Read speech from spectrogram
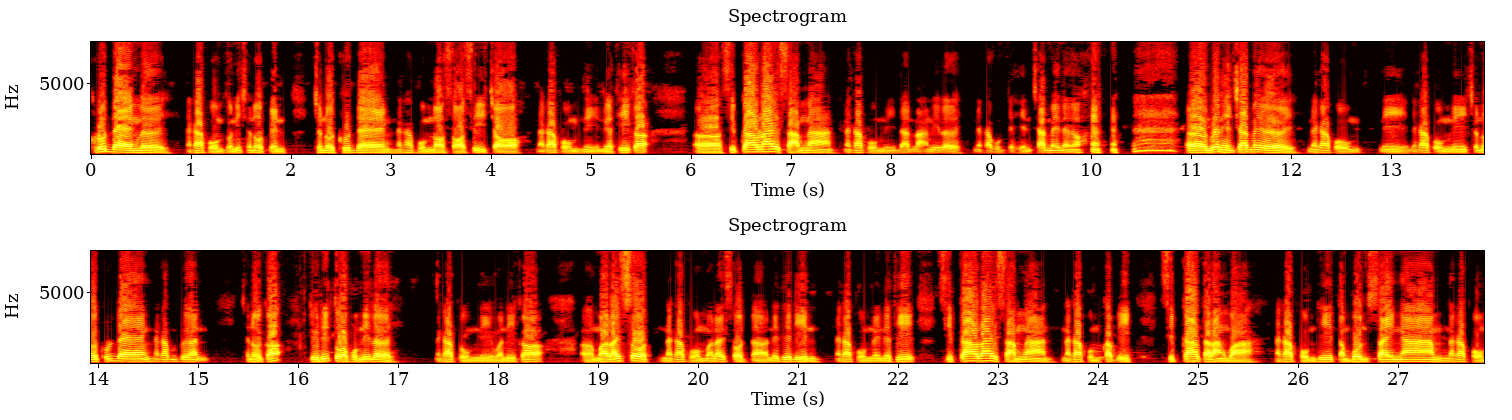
ครุฑแดงเลยนะครับ ผมตัวนี้โฉนดเป็นโฉนดครุฑแดงนะครับ ผมนสสี่จอนะครับ ผมนี่เนื้อที่ก็เอ่อสิบเก้าไร่สามงานนะครับ ผมนี่ด้านหลังนี่เลยนะครับ ผมจะเห็นชัดไหมเนาะเออเพื่อนเห็นชัดไหมเอ่ยนะครับ ผมนี่นะครับ ผมนี่โฉนดครุฑแดงนะครับ เพื่อนโฉนดก็อยู่ที่ตัวผมนี่เลย นะครับผมนี่วันนี้ก็มาไลฟ์สดนะครับผมมาไลฟ์สดในที่ดินนะครับผมในเนื้อที่ 19 ไร่3งานนะครับผมกับอีก 19 ตารางวานะครับผมที่ตำบลไซงามนะครับผม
